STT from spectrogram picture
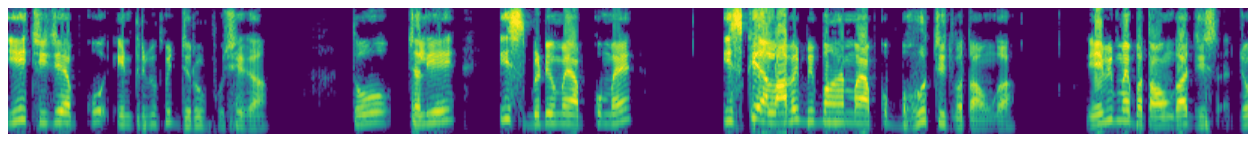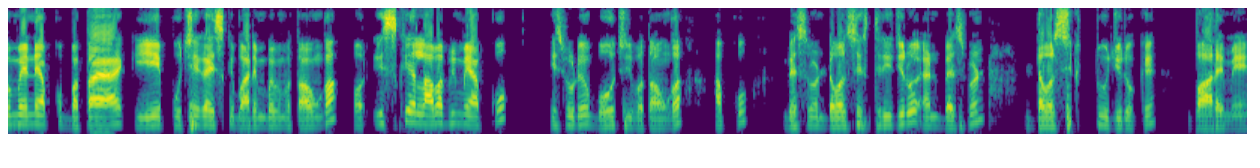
ये चीज़ें आपको इंटरव्यू में ज़रूर पूछेगा। तो चलिए, इस वीडियो में आपको मैं, इसके अलावा भी मैं आपको बहुत चीज़ बताऊँगा। ये भी मैं बताऊँगा जिस, जो मैंने आपको बताया है कि ये पूछेगा, इसके बारे में मैं बताऊँगा और इसके अलावा भी मैं आपको इस वीडियो में बहुत चीज़ बताऊँगा आपको basement double six three zero and basement double six two zero के बारे में।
